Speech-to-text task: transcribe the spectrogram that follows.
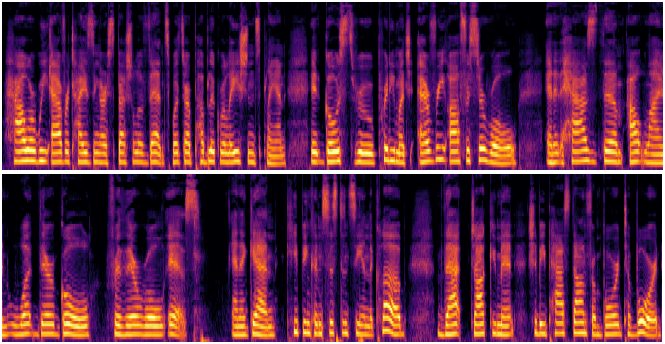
How are we advertising our special events? What's our public relations plan? It goes through pretty much every officer role and it has them outline what their goal for their role is. And again, keeping consistency in the club, that document should be passed down from board to board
